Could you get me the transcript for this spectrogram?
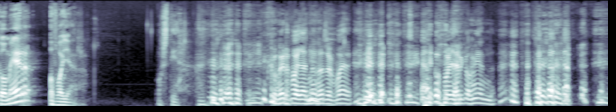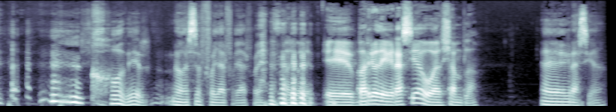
¿Comer o follar? Hostia. Comer follando no se puede. follar comiendo. Joder. No, eso es follar, follar, follar. Vale, vale. Eh, ¿Barrio de Gracia o Alchampla? Eh, gracias.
